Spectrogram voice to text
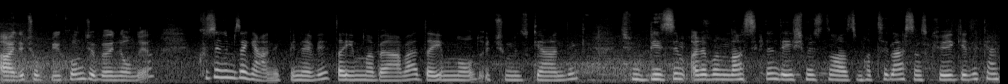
Aile çok büyük olunca böyle oluyor. Kuzenimize geldik bir nevi. Dayımla beraber. Dayımın oğlu. Üçümüz geldik. Şimdi bizim arabanın lastiklerinin değişmesi lazım. Hatırlarsanız köye gelirken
